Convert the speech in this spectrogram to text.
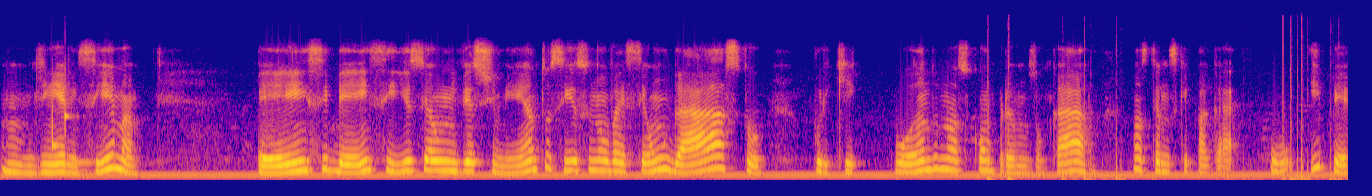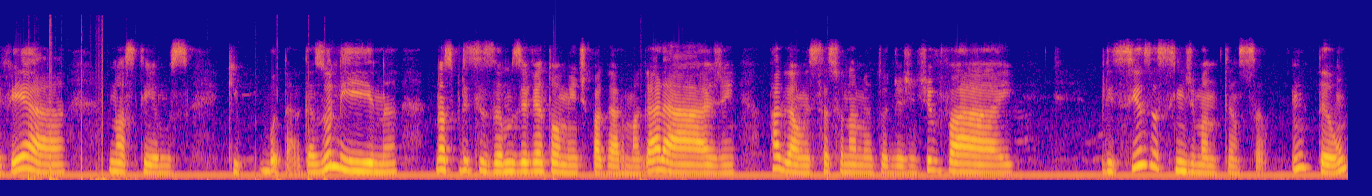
um dinheiro em cima, pense bem se isso é um investimento, se isso não vai ser um gasto, porque quando nós compramos um carro, nós temos que pagar o IPVA, nós temos que botar gasolina, nós precisamos eventualmente pagar uma garagem, pagar um estacionamento onde a gente vai. Precisa sim de manutenção. Então,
